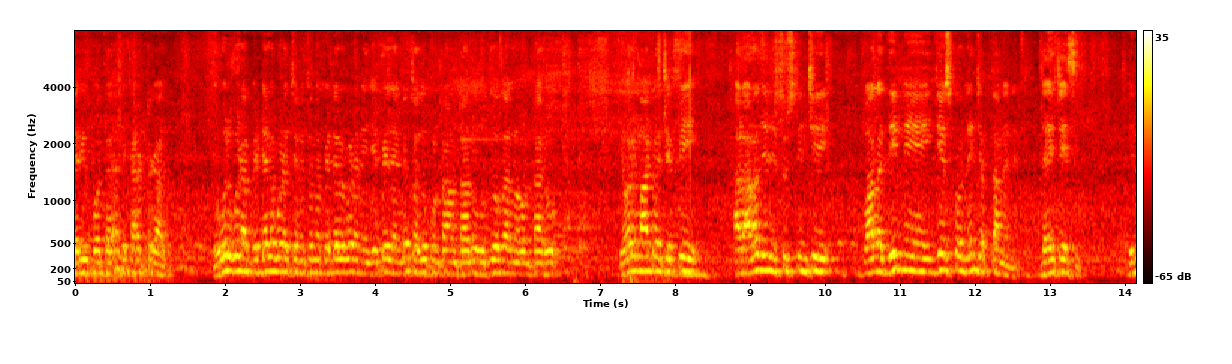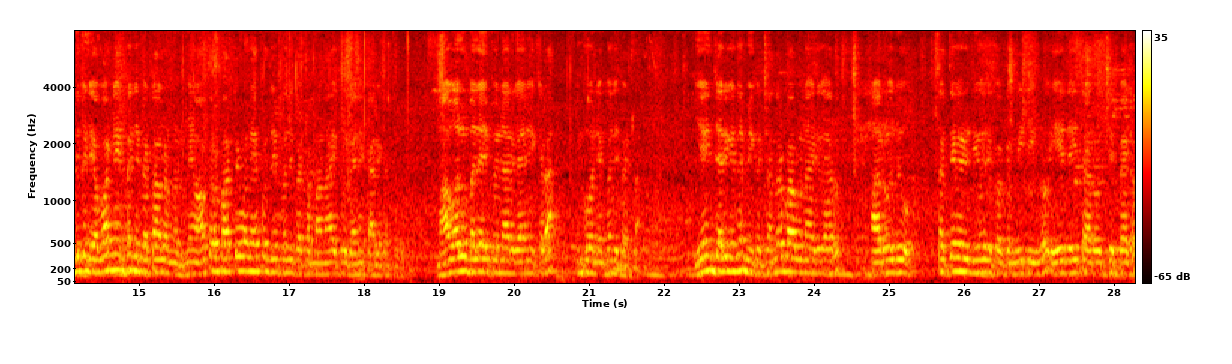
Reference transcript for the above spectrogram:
జరిగిపోతా అది కరెక్ట్ కాదు. ఎవరు కూడా బిడ్డలు కూడా చిన్న చిన్న బిడ్డలు కూడా నేను చెప్పేది అంటే చదువుకుంటా ఉంటారు ఉద్యోగాల్లో ఉంటారు. ఎవరి మాట చెప్పి వాళ్ళ అలజడిని సృష్టించి వాళ్ళ దీన్ని ఇది చేసుకోవద్దని చెప్తాను నేను దయచేసి. ఎందుకంటే ఎవరిని ఇబ్బంది పెట్టాలన్నారు. మేము అవతల పార్టీ వాళ్ళు లేకపోతే ఇబ్బంది పెట్టాం మా నాయకులు కానీ కార్యకర్తలు. మా వాళ్ళు బలి అయిపోయినారు కానీ ఇక్కడ ఇంకోరిని ఇబ్బంది పెట్టాల ఏం జరిగిందో మీకు చంద్రబాబు నాయుడు గారు ఆ రోజు సత్యవేడి నియోజకవర్గ మీటింగ్లో ఏదైతే ఆ రోజు చెప్పాడో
